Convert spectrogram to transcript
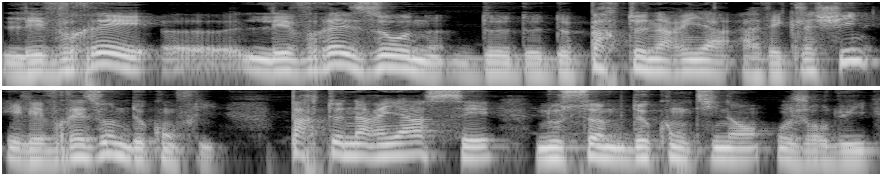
les vraies, euh, les vraies zones de, de, partenariat avec la Chine et les vraies zones de conflit. Partenariat, c'est nous sommes deux continents aujourd'hui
